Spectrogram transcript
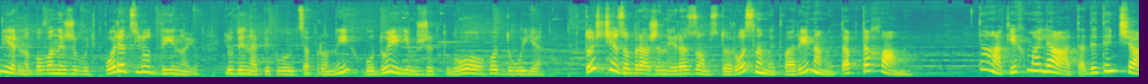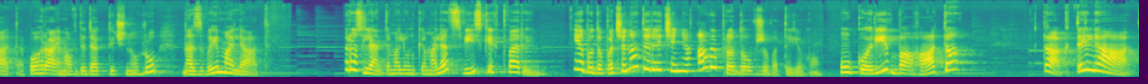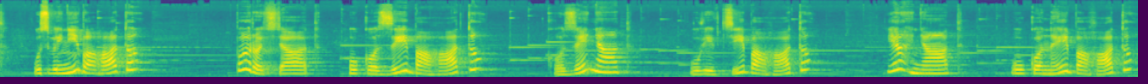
Вірно, бо вони живуть поряд з людиною. Людина піклується про них, будує їм житло, годує. Хто ще зображений разом з дорослими тваринами та птахами? Так, їх малята, дитинчата. Пограємо в дидактичну гру Назви малят. Розгляньте малюнки малят свійських тварин. Я буду починати речення, а ви продовжувати його. У корів багато. Так, телят. У свині багато поросят. У кози багато козенят. У вівці багато ягнят. У коней багато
